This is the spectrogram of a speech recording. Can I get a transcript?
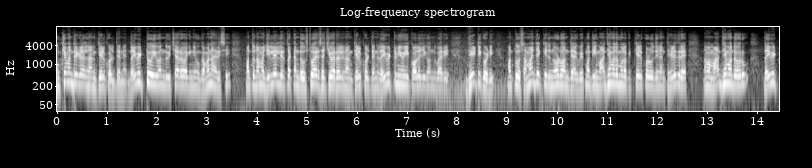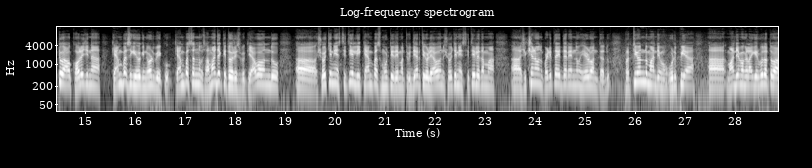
ಮುಖ್ಯಮಂತ್ರಿಗಳಲ್ಲಿ ನಾನು ಕೇಳ್ಕೊಳ್ತೇನೆ. ದಯವಿಟ್ಟು ಈ ಒಂದು ವಿಚಾರವಾಗಿ ನೀವು ಗಮನ ಹರಿಸಿ ಮತ್ತು ನಮ್ಮ ಜಿಲ್ಲೆಯಲ್ಲಿರ್ತಕ್ಕಂಥ ಉಸ್ತುವಾರಿ ಸಚಿವರಲ್ಲಿ ನಾನು ಕೇಳ್ಕೊಳ್ತೇನೆ. ದಯವಿಟ್ಟು ನೀವು ಈ ಕಾಲೇಜಿಗೆ ಒಂದು ಬಾರಿ ಭೇಟಿ ಕೊಡಿ ಮತ್ತು ಸಮಾಜಕ್ಕೆ ಇದು ನೋಡುವಂತೆ ಆಗಬೇಕು. ಮತ್ತು ಈ ಮಾಧ್ಯಮದ ಮೂಲಕ ಕೇಳ್ಕೊಳ್ಳುವುದೇನಂತ ಹೇಳಿದರೆ, ನಮ್ಮ ಮಾಧ್ಯಮದವರು ದಯವಿಟ್ಟು ಆ ಕಾಲೇಜಿನ ಕ್ಯಾಂಪಸ್ಗೆ ಹೋಗಿ ನೋಡಬೇಕು. ಕ್ಯಾಂಪಸ್ಸನ್ನು ಸಮಾಜಕ್ಕೆ ತೋರಿಸಬೇಕು. ಯಾವ ಒಂದು ಶೋಚನೀಯ ಸ್ಥಿತಿಯಲ್ಲಿ ಈ ಕ್ಯಾಂಪಸ್ ಮುಟ್ಟಿದೆ ಮತ್ತು ವಿದ್ಯಾರ್ಥಿಗಳು ಯಾವ ಒಂದು ಶೋಚನೀಯ ಸ್ಥಿತಿಯಲ್ಲಿ ತಮ್ಮ ಶಿಕ್ಷಣವನ್ನು ಪಡಿತಾ ಇದ್ದಾರೆ ಎನ್ನುವ ಹೇಳುವಂಥದ್ದು, ಪ್ರತಿಯೊಂದು ಮಾಧ್ಯಮ, ಉಡುಪಿಯ ಮಾಧ್ಯಮಗಳಾಗಿರ್ಬೋದು ಅಥವಾ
